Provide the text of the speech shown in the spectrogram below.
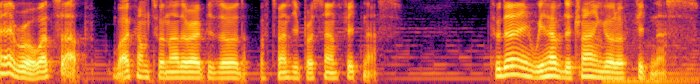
Hey bro, what's up? Welcome to another episode of 20% Fitness. Today we have the triangle of fitness,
